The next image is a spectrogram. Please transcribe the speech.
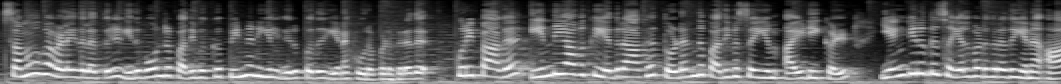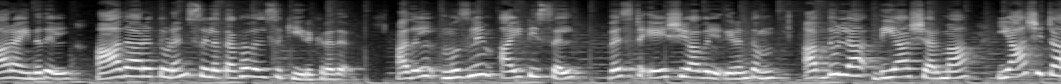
சமூக வலைதளத்தில் இதுபோன்ற பதிவுக்கு பின்னணியில் இருப்பது என கூறப்படுகிறது. குறிப்பாக இந்தியாவுக்கு எதிராக தொடர்ந்து பதிவு செய்யும் ஐடிக்கள் எங்கிருந்து செயல்படுகிறது என ஆராய்ந்ததில் ஆதாரத்துடன் சில தகவல் சிக்கியிருக்கிறது. அதில் முஸ்லிம் ஐடி செல் வெஸ்ட் ஏஷியாவில் இருந்தும் அப்துல்லா தியா ஷர்மா யாஷிட்டா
